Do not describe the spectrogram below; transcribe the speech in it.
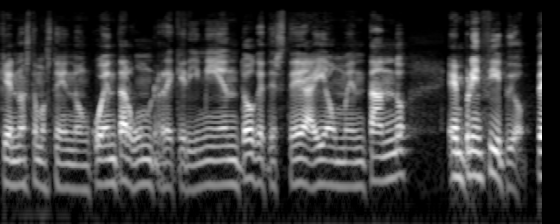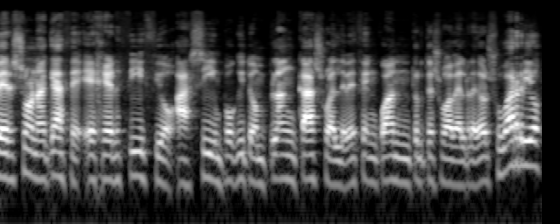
que no estemos teniendo en cuenta, algún requerimiento que te esté ahí aumentando. En principio, persona que hace ejercicio así, un poquito en plan casual, de vez en cuando, un trote suave alrededor de su barrio,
